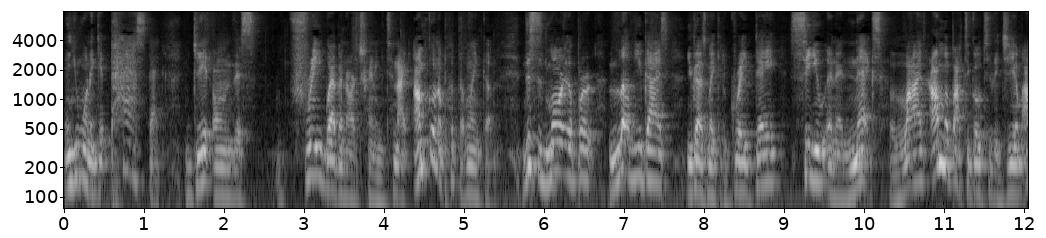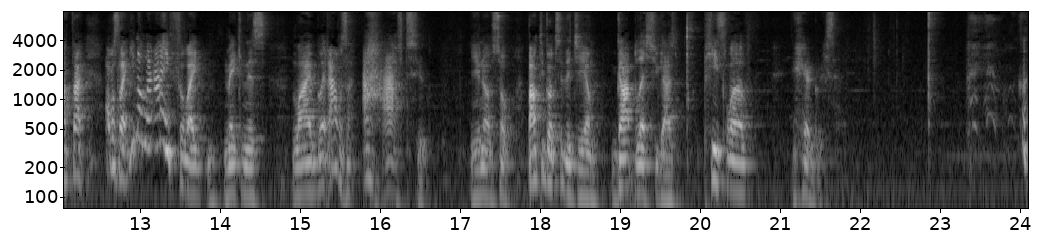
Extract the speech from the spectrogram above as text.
and you want to get past that, get on this free webinar training tonight. I'm going to put the link up. This is Mario Byrd. Love you guys. You guys make it a great day. See you in the next live. I'm about to go to the gym. I thought, I was like, you know what? I ain't feel like making this live, but I was like, I have to. You know, so about to go to the gym. God bless you guys. Peace, love, and hair grease.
